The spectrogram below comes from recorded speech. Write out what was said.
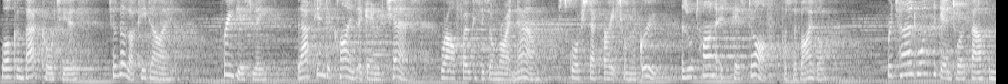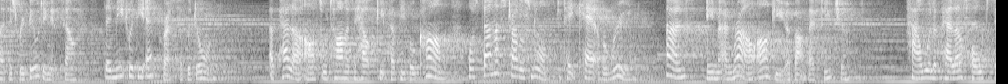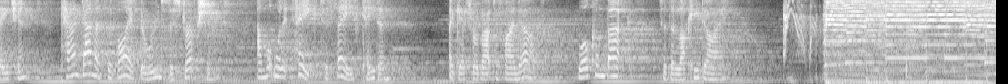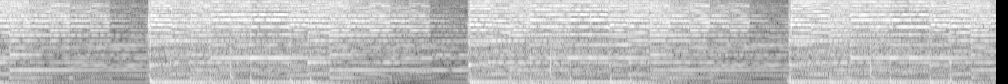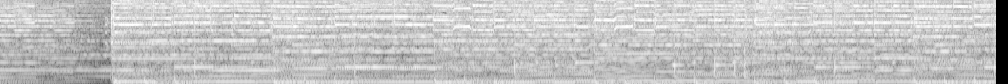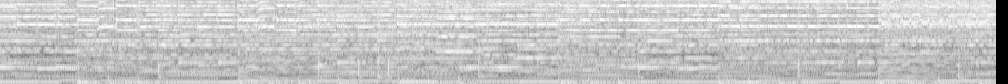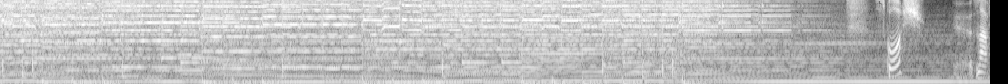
Welcome back, courtiers, to the Lucky Die. Previously, Laffian declines a game of chess. Rhal focuses on right now. Squash separates from the group as Ultana is pissed off for survival. Returned once again to a Falsam that is rebuilding itself, they meet with the Empress of the Dawn. Apella asks Ultana to help keep her people calm, whilst Damas travels north to take care of Arun, and Ema and Rhal argue about their future. How will Apella hold Dachin? Can Dama survive the rune's destructions? And what will it take to save Caden? I guess we're about to find out. Welcome back to the Lucky Die.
